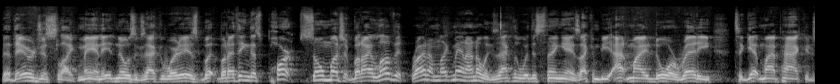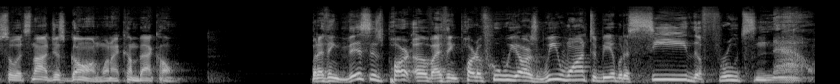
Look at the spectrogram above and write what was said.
that they're just like, man, it knows exactly where it is. But but I think that's part so much. But I love it, right? I'm like, man, I know exactly where this thing is. I can be at my door ready to get my package, so it's not just gone when I come back home. But I think this is part of I think part of who we are is we want to be able to see the fruits now.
